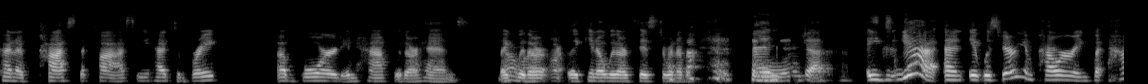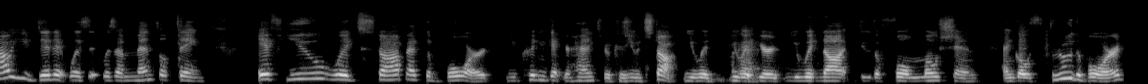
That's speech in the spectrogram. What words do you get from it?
kind of pass the class we had to break a board in half with our hands like oh, with wow. our like you know with our fist or whatever. And ninja. yeah and it was very empowering but how you did it was it was a mental thing. If you would stop at the board you couldn't get your hand through because you would stop. You would you okay. would you're you would not do the full motion and go through the board.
